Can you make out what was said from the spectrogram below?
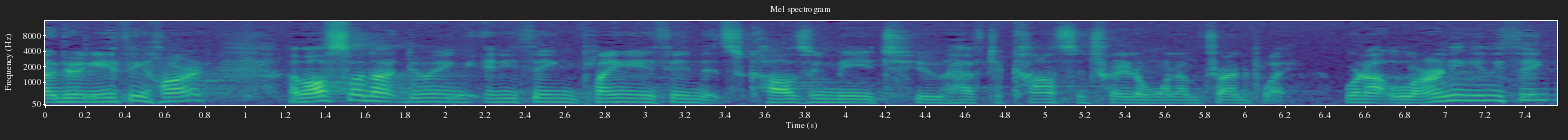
Not doing anything hard. I'm also not doing anything, playing anything that's causing me to have to concentrate on what I'm trying to play. We're not learning anything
